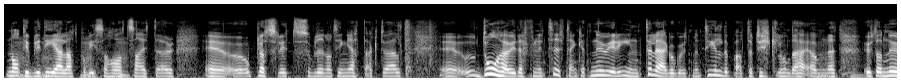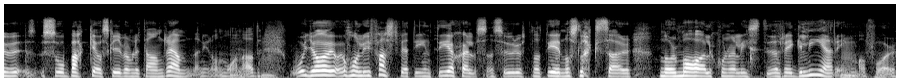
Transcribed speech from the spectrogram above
Någonting blir delat på vissa hatsajter eh, och plötsligt så blir någonting jätteaktuellt. Eh, då har jag ju definitivt tänkt att nu är det inte läge att gå ut med en till debattartikel om det här ämnet mm, mm. utan nu så backar jag och skriver om lite andra ämnen i någon mm, månad. Mm. Och jag håller ju fast vid att det inte är självcensur utan att det är någon slags här, normal journalistreglering mm, man får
